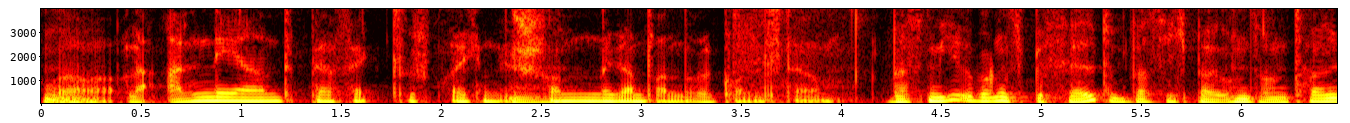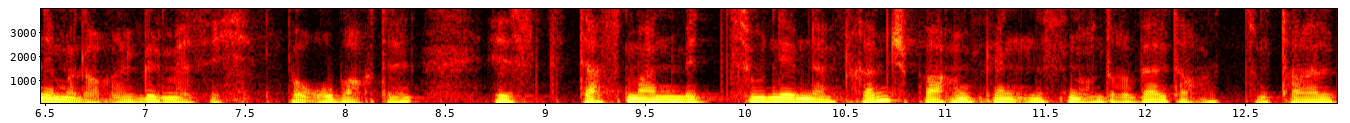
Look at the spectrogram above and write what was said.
mhm. oder, oder, annähernd perfekt zu sprechen, ist mhm. schon eine ganz andere Kunst. Ja. Was mir übrigens gefällt und was ich bei unseren Teilnehmern auch regelmäßig beobachte, ist, dass man mit zunehmenden Fremdsprachenkenntnissen unsere Welt auch zum Teil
